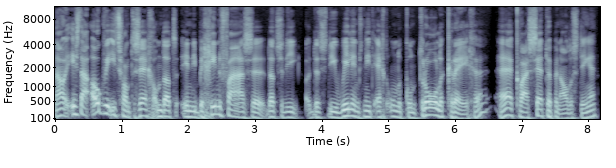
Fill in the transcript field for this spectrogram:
Nou is daar ook weer iets van te zeggen, omdat in die beginfase dat ze die, dat ze die Williams niet echt onder controle kregen, hè, qua setup en al dat dingen.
